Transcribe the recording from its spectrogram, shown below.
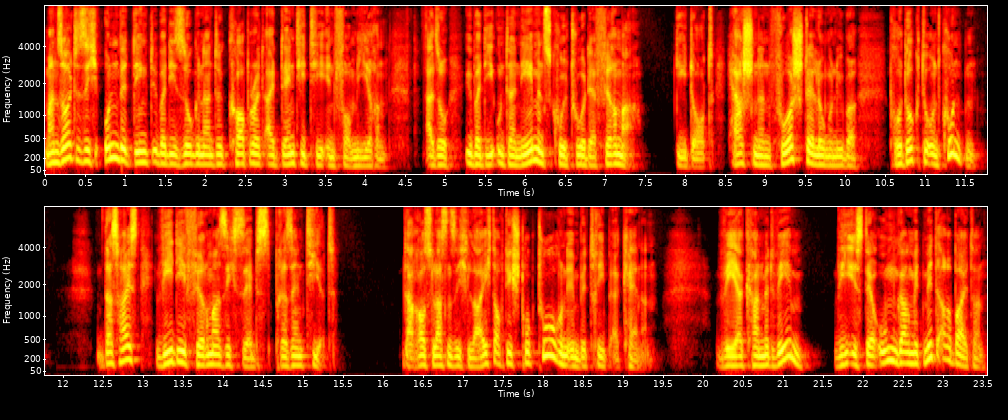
Man sollte sich unbedingt über die sogenannte Corporate Identity informieren, also über die Unternehmenskultur der Firma, die dort herrschenden Vorstellungen über Produkte und Kunden. Das heißt, wie die Firma sich selbst präsentiert. Daraus lassen sich leicht auch die Strukturen im Betrieb erkennen. Wer kann mit wem? Wie ist der Umgang mit Mitarbeitern?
